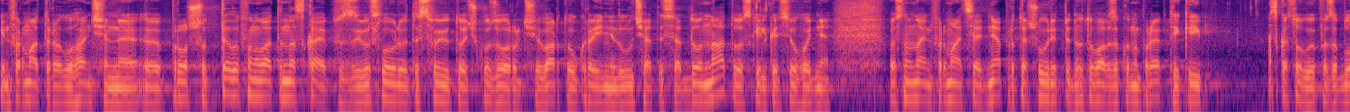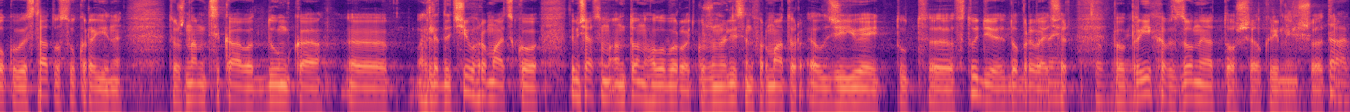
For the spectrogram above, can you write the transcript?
інформатора Луганщини е, прошу телефонувати на скайп і висловлювати свою точку зору, чи варто Україні долучатися до НАТО, оскільки сьогодні основна інформація дня про те, що уряд підготував законопроект, який скасовує позаблоковий статус України. Тож нам цікава думка е, глядачів громадського. Тим часом Антон Голобородько, журналіст-інформатор LG.UA тут е, в студії. Добрий вечір. Добрий. Приїхав з зони АТО, ще окрім іншого. Так,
